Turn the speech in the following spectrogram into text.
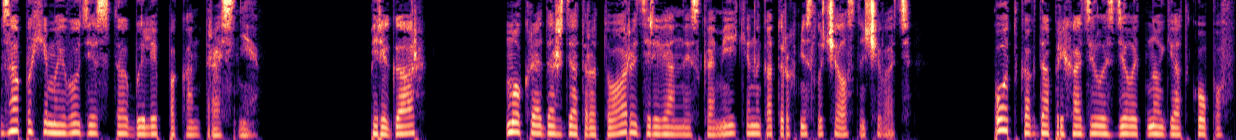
Запахи моего детства были поконтрастнее. Перегар, мокрая дождя тротуары, деревянные скамейки, на которых мне случалось ночевать. Пот, когда приходилось делать ноги от копов.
